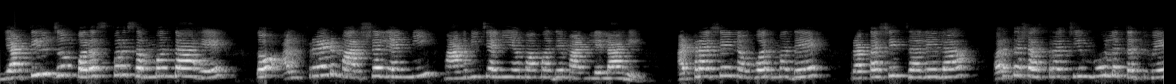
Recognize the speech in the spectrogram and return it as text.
यातील जो परस्पर संबंध आहे तो अल्फ्रेड मार्शल यांनी मागणीच्या नियमामध्ये मांडलेला आहे. अठराशे नव्वदमध्ये प्रकाशित झालेला अर्थशास्त्राची मूल तत्वे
